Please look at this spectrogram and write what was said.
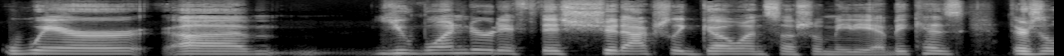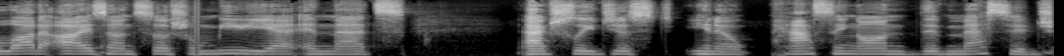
where um, you wondered if this should actually go on social media? Because there's a lot of eyes on social media, and that's actually just you know passing on the message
